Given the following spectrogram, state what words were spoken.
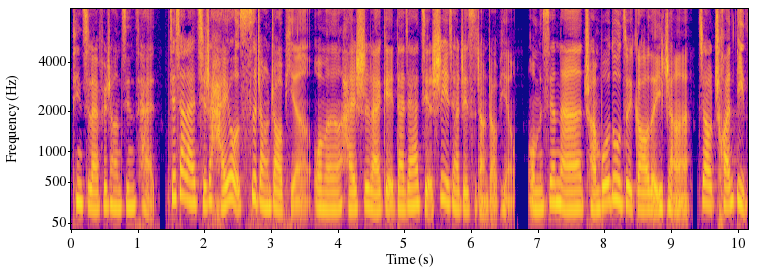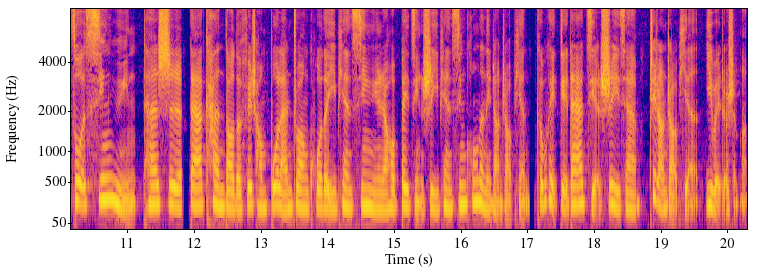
听起来非常精彩。接下来其实还有四张照片，我们还是来给大家解释一下这四张照片。我们先拿传播度最高的一张啊，叫船底座星云，它是大家看到的非常波澜壮阔的一片星云，然后背景是一片星空的那张照片。可不可以给大家解释一下这张照片意味着什么？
